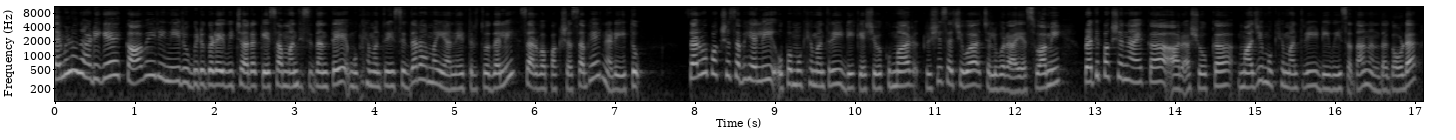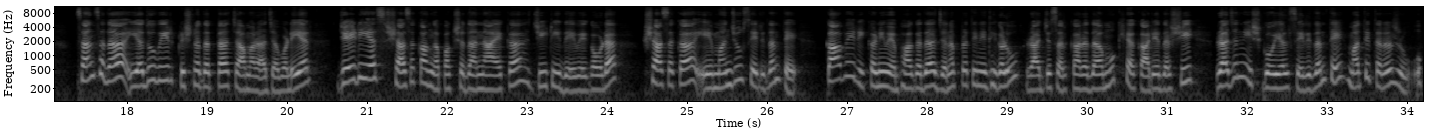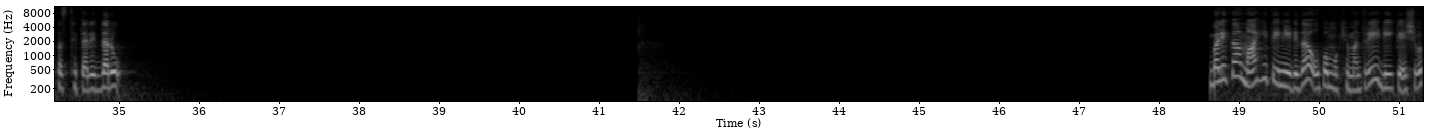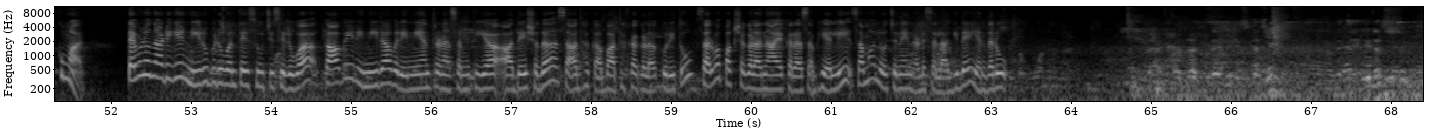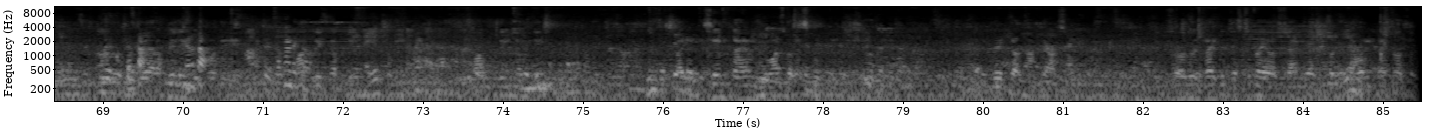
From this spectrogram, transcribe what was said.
ತಮಿಳುನಾಡಿಗೆ ಕಾವೇರಿ ನೀರು ಬಿಡುಗಡೆ ವಿಚಾರಕ್ಕೆ ಸಂಬಂಧಿಸಿದಂತೆ ಮುಖ್ಯಮಂತ್ರಿ ಸಿದ್ದರಾಮಯ್ಯ ನೇತೃತ್ವದಲ್ಲಿ ಸರ್ವಪಕ್ಷ ಸಭೆ ನಡೆಯಿತು. ಸರ್ವಪಕ್ಷ ಸಭೆಯಲ್ಲಿ ಉಪಮುಖ್ಯಮಂತ್ರಿ ಡಿಕೆ ಶಿವಕುಮಾರ್, ಕೃಷಿ ಸಚಿವ ಚಲುವರಾಯಸ್ವಾಮಿ, ಪ್ರತಿಪಕ್ಷ ನಾಯಕ ಆರ್. ಅಶೋಕ, ಮಾಜಿ ಮುಖ್ಯಮಂತ್ರಿ ಡಿವಿ ಸದಾನಂದಗೌಡ, ಸಂಸದ ಯದುವೀರ್ ಕೃಷ್ಣದತ್ತ ಚಾಮರಾಜ ಒಡೆಯರ್, ಜೆಡಿಎಸ್ ಶಾಸಕಾಂಗ ಪಕ್ಷದ ನಾಯಕ ಜಿಟಿ ದೇವೇಗೌಡ, ಶಾಸಕ ಎ. ಮಂಜು ಸೇರಿದಂತೆ ಕಾವೇರಿ ಕಣಿವೆ ಭಾಗದ ಜನಪ್ರತಿನಿಧಿಗಳು, ರಾಜ್ಯ ಸರ್ಕಾರದ ಮುಖ್ಯ ಕಾರ್ಯದರ್ಶಿ ರಜನೀಶ್ ಗೋಯಲ್ ಸೇರಿದಂತೆ ಮತ್ತಿತರರು ಉಪಸ್ಥಿತರಿದ್ದರು. ಬಳಿಕ ಮಾಹಿತಿ ನೀಡಿದ ಉಪಮುಖ್ಯಮಂತ್ರಿ ಡಿಕೆ ಶಿವಕುಮಾರ್ ತಮಿಳುನಾಡಿಗೆ ನೀರು ಬಿಡುವಂತೆ ಸೂಚಿಸಿರುವ ಕಾವೇರಿ ನೀರಾವರಿ ನಿಯಂತ್ರಣ ಸಮಿತಿಯ ಆದೇಶದ ಸಾಧಕ ಬಾಧಕಗಳ ಕುರಿತು ಸರ್ವಪಕ್ಷಗಳ ನಾಯಕರ ಸಭೆಯಲ್ಲಿ ಸಮಾಲೋಚನೆ ನಡೆಸಲಾಗಿದೆ ಎಂದರು. So will try to justify our stand.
